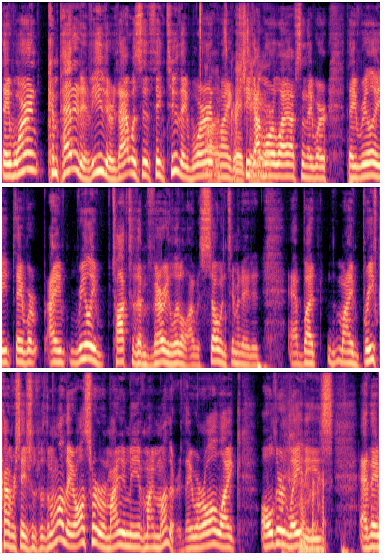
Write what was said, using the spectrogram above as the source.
They weren't competitive either. That was the thing too. They weren't Oh, like she got hear. more laughs, and they were they really they were. I really talked to them very little. I was so intimidated. Uh, but my brief conversations with them all, they all sort of reminded me of my mother. They were all like older ladies, and they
